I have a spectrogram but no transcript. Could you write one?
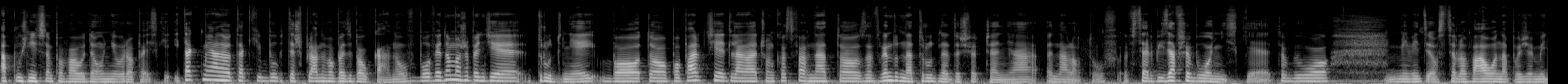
a później wstępowały do Unii Europejskiej. I tak miano, taki był też plan wobec Bałkanów. Było wiadomo, że będzie trudniej, bo to poparcie dla członkostwa w NATO ze względu na trudne doświadczenia nalotów w Serbii zawsze było niskie. To było mniej więcej oscylowało na poziomie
